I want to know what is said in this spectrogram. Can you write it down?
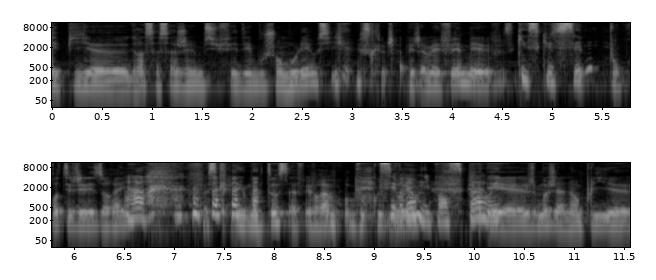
Et puis euh, grâce à ça, je me suis fait des bouchons moulés aussi, ce que j'avais jamais fait, mais Qu'est-ce que c'est? pour protéger les oreilles, Ah, parce que les motos, ça fait vraiment beaucoup de c'est vrai, on n'y pense pas, Et euh, moi j'ai un ampli, euh,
